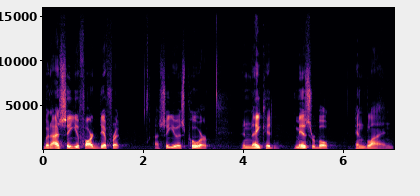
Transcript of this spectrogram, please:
but I see you far different. I see you as poor and naked, miserable, and blind.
